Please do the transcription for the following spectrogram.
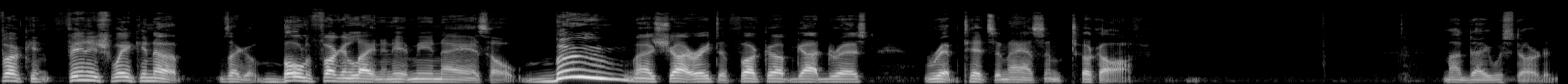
fucking finish waking up, it was like a bolt of fucking lightning hit me in the asshole. Boom! I shot right the fuck up, got dressed, ripped tits and ass, and took off. My day was started.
